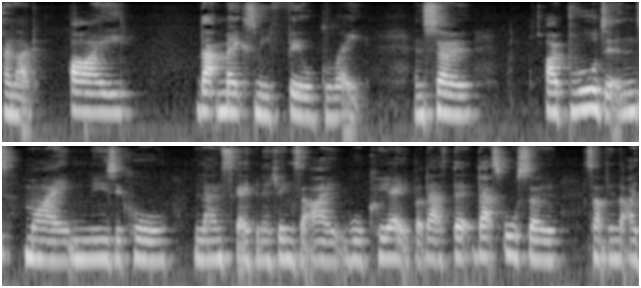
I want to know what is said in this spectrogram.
and like I that makes me feel great. And so I broadened my musical landscape and the things that I will create, but that's that, that's also something that I,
